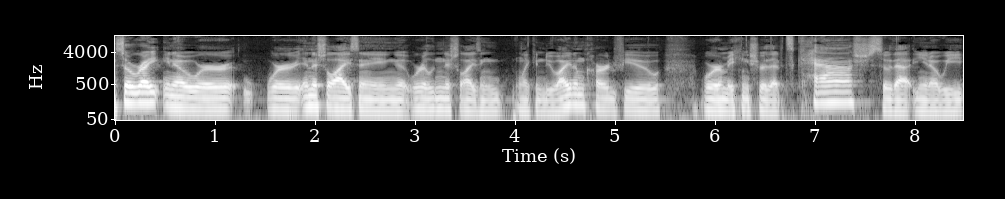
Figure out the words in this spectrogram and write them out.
so right, you know, we're we're initializing we're initializing like a new item card view. We're making sure that it's cached so that you know we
